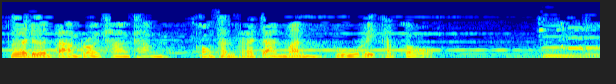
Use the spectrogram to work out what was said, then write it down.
เพื่อเดินตามรอยทางธรรมของท่านพระอาจารย์มั่นภูริทัตโต Thank you.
